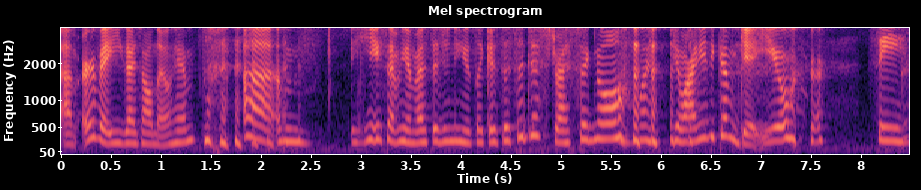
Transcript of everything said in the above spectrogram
um, Hervé, you guys all know him. Um, he sent me a message and he was like, "Is this a distress signal? Like, do I need to come get you?" See,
